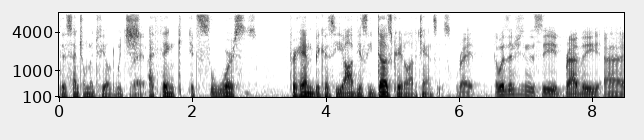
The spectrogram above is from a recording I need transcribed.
the central midfield, which Right. I think it's worse for him because he obviously does create a lot of chances. Right. It was interesting to see Bradley uh,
